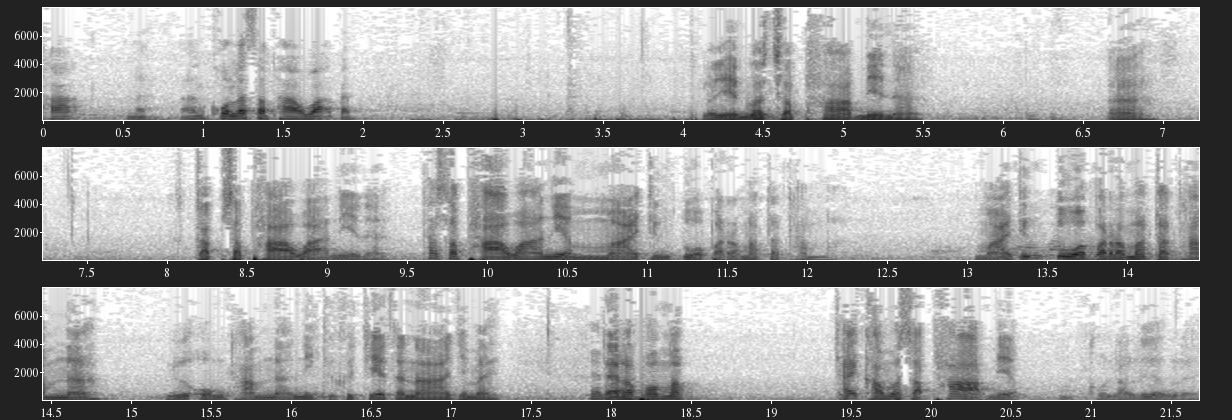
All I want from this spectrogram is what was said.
ภะนะอันคนละสภาวะกันเราเห็นว่าสภาพเนี่ยนะ อ่า กับสภาวะนี่นะ ถ้าสภาวะเนี่ยหมายถึงตัวปรมัตถธรรมอะหมายถึงตัวปรมัตถธรรมนะ หรือองค์ธรรมนะ นี่คือคือเจตนาใช่ไหม แต่เราพอมาใช้คำว่าสภาพเนี่ยคนละเรื่องเลย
